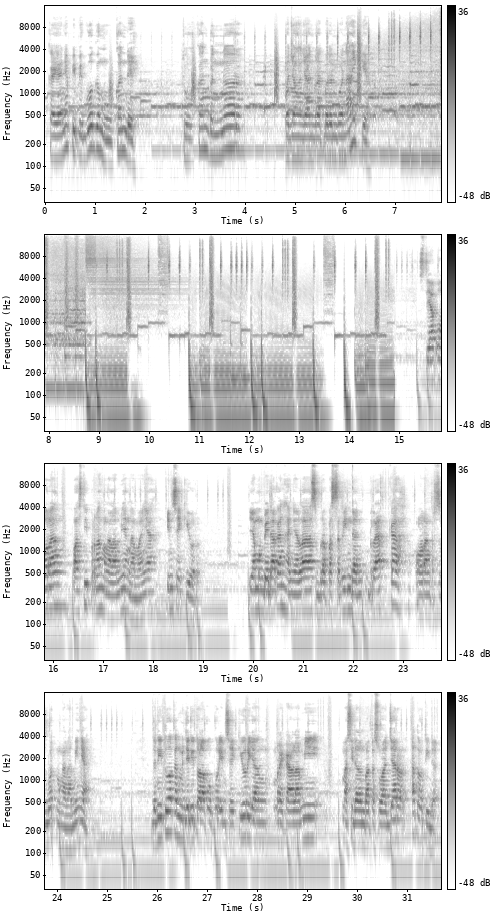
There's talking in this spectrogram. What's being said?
Kayaknya pipi gue gemukan deh. Tuh kan bener. Apa jangan-jangan berat badan gue naik ya? Setiap orang pasti pernah mengalami yang namanya insecure. Yang membedakan hanyalah seberapa sering dan beratkah orang tersebut mengalaminya. Dan itu akan menjadi tolak ukur insecure yang mereka alami masih dalam batas wajar atau tidak.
